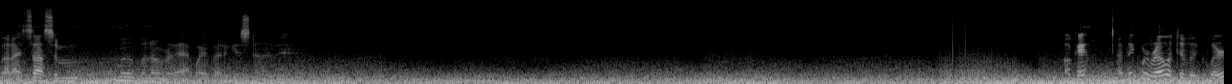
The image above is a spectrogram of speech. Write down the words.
Thought I saw some movement over that way, but I guess not. Okay, I think we're relatively clear.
